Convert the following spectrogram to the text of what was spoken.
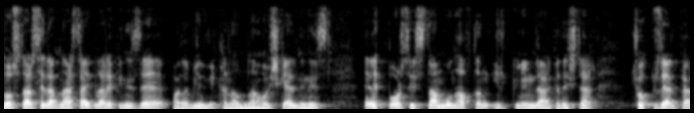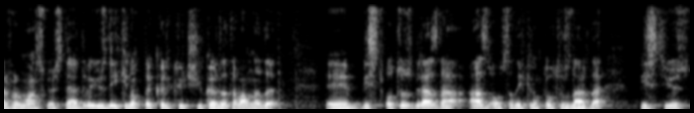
Dostlar selamlar saygılar hepinize Para Bilgi kanalına hoş geldiniz. Evet Borsa İstanbul haftanın ilk gününde arkadaşlar çok güzel performans gösterdi ve %2.43 yukarıda tamamladı. Ee, BIST 30 biraz daha az olsa da 2.30'larda BIST 100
